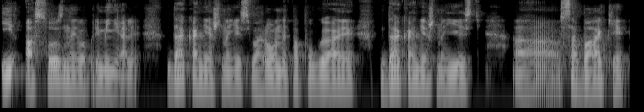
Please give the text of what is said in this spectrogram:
и осознанно его применяли. Да, конечно, есть вороны, попугаи, да, конечно, есть а, собаки,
